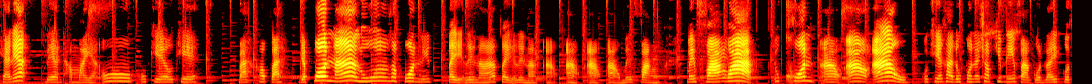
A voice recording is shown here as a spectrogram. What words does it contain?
แค่เนี้ย แบนทำไมอะ โอ้โอเคโอเคไปเข้าไป อย่าป้นนะ รู้ว่าถ้าปล้นนี่เตะเลยนะเตะเลยนะอ้าวอ้าวอ้าวอ้าวไม่ฟัง ไม่ฟังว่าทุกคนอ้าวอ้าวอ้าวโอเคค่ะ ทุกคนถ้าชอบคลิปนี้ฝากกดไลค์กด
